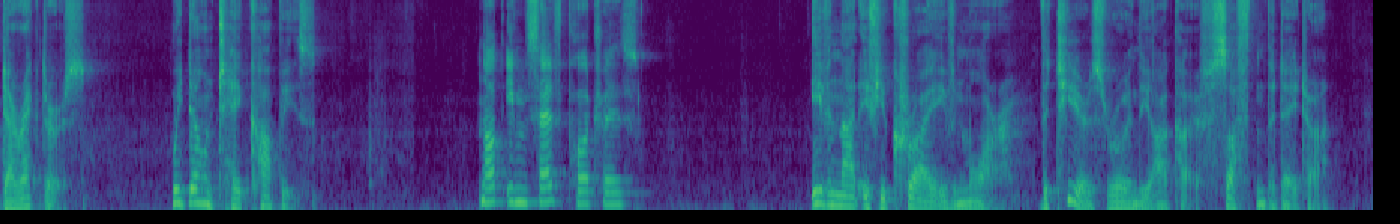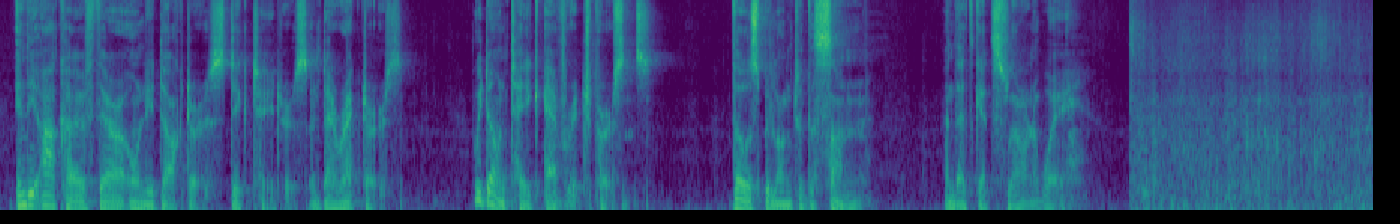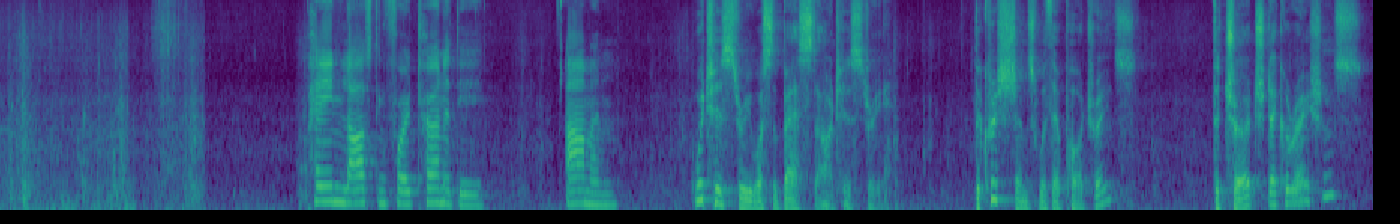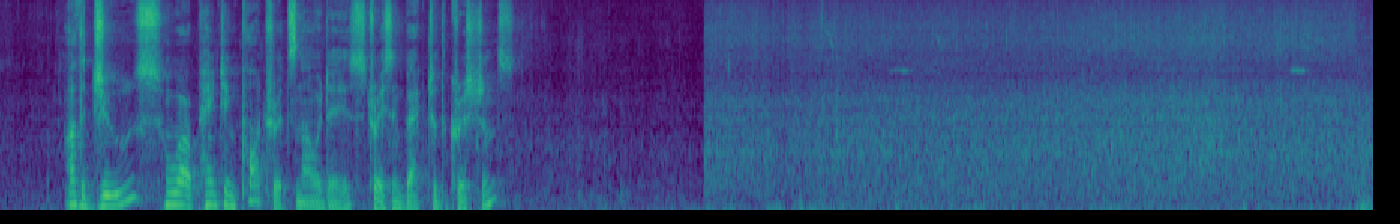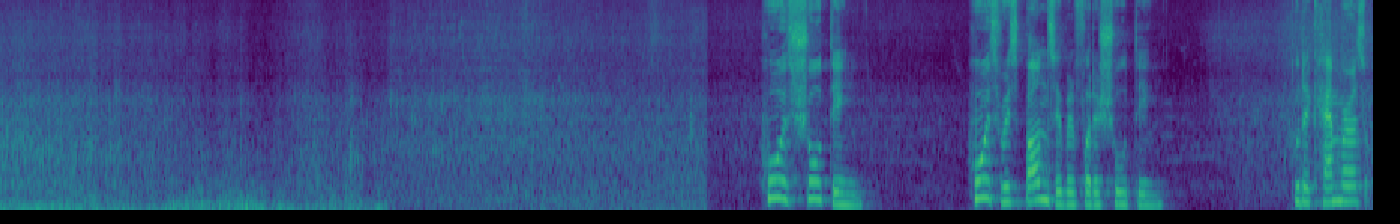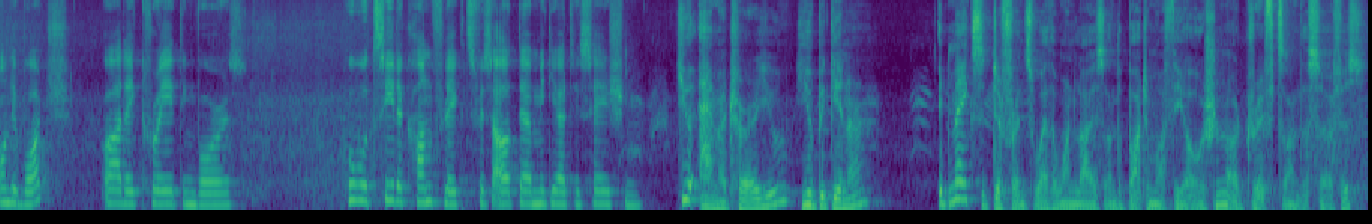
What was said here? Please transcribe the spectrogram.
Directors. We don't take copies. Not even self portraits. Even not if you cry even more. The tears ruin the archive, soften the data. In the archive, there are only doctors, dictators, and directors. We don't take average persons. Those belong to the sun, and that gets thrown away. Pain lasting for eternity. Amen. Which history was the best art history? The Christians with their portraits? The church decorations? Are the Jews who are painting portraits nowadays tracing back to the Christians? Who is shooting? Who is responsible for the shooting? Do the cameras only watch or are they creating wars? Who would see the conflicts without their mediatization? You amateur, you? You beginner? It makes a difference whether one lies on the bottom of the ocean or drifts on the surface.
